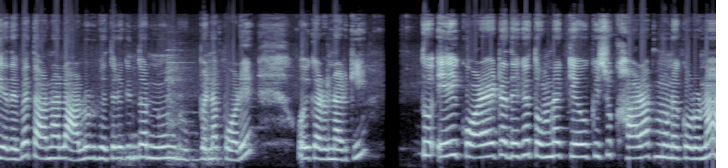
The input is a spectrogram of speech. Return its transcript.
দিয়ে দেবে, তা নাহলে আলুর ভেতরে কিন্তু আর নুন ঢুকবে না পরে, ওই কারণে আর কি। তো এই কড়াইটা দেখে তোমরা কেউ কিছু খারাপ মনে করো না।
